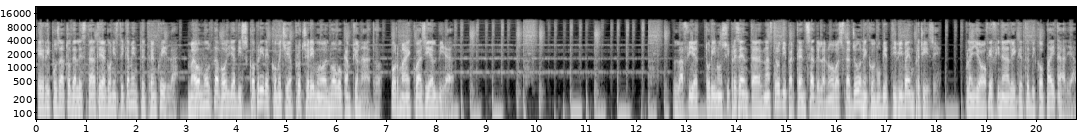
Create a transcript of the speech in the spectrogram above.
e riposato dall'estate agonisticamente tranquilla, ma ho molta voglia di scoprire come ci approcceremo al nuovo campionato, ormai quasi al via. La Fiat Torino si presenta al nastro di partenza della nuova stagione con obiettivi ben precisi, Playoff e finale get di Coppa Italia,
